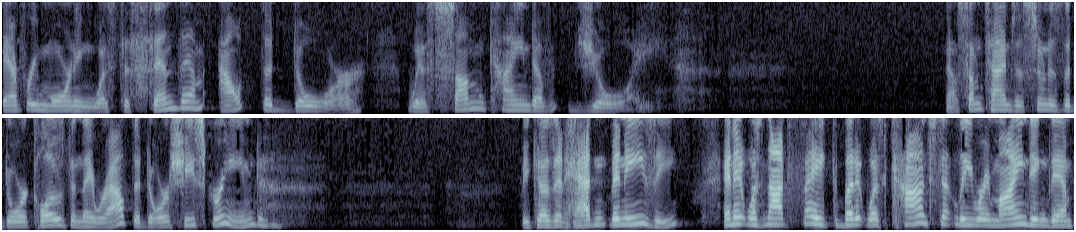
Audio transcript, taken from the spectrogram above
every morning was to send them out the door with some kind of joy. Now, sometimes as soon as the door closed and they were out the door, she screamed because it hadn't been easy. And it was not fake, but it was constantly reminding them.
